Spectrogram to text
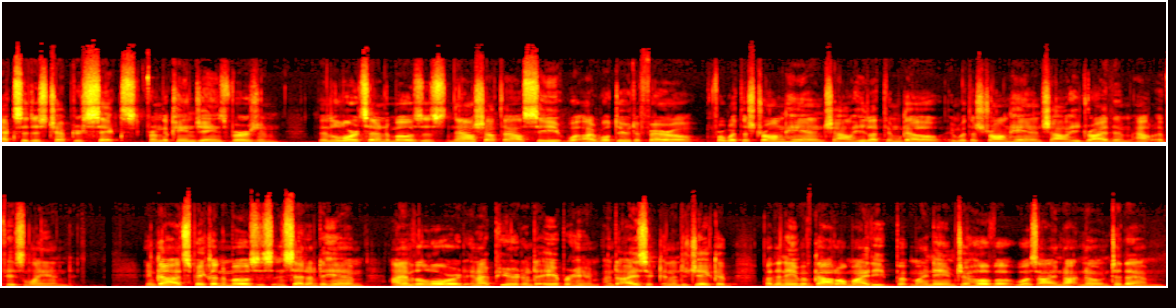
Exodus chapter 6, from the King James Version. Then the Lord said unto Moses, Now shalt thou see what I will do to Pharaoh, for with a strong hand shall he let them go, and with a strong hand shall he drive them out of his land. And God spake unto Moses, and said unto him, I am the Lord, and I appeared unto Abraham, unto Isaac, and unto Jacob, by the name of God Almighty, but my name Jehovah was I not known to them.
